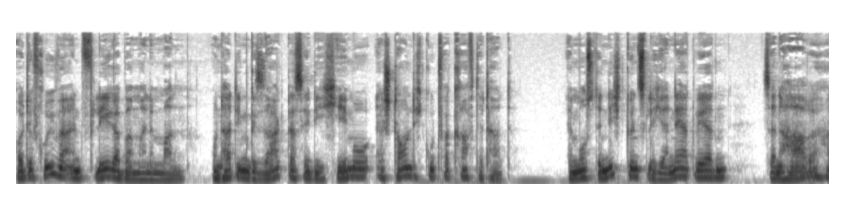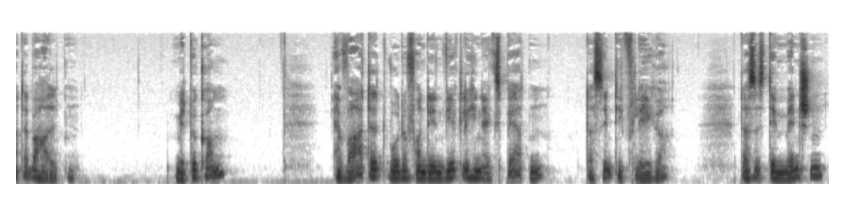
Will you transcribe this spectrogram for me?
Heute früh war ein Pfleger bei meinem Mann und hat ihm gesagt, dass er die Chemo erstaunlich gut verkraftet hat. Er musste nicht künstlich ernährt werden, seine Haare hat er behalten. Mitbekommen? Erwartet wurde von den wirklichen Experten, das sind die Pfleger, dass es dem Menschen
